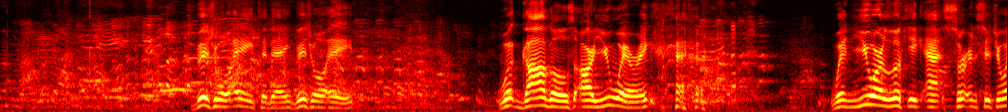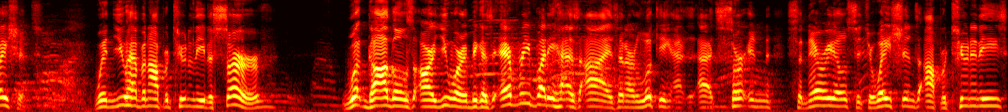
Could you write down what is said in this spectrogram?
Visual aid today, visual aid. What goggles are you wearing when you are looking at certain situations? When you have an opportunity to serve, what goggles are you wearing? Because everybody has eyes and are looking at, at certain scenarios, situations, opportunities.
